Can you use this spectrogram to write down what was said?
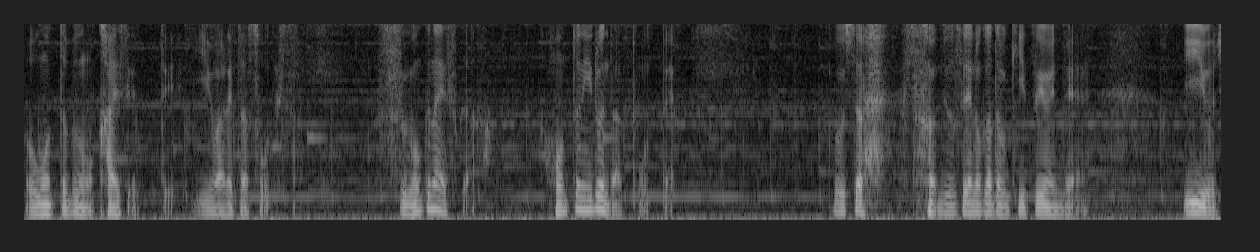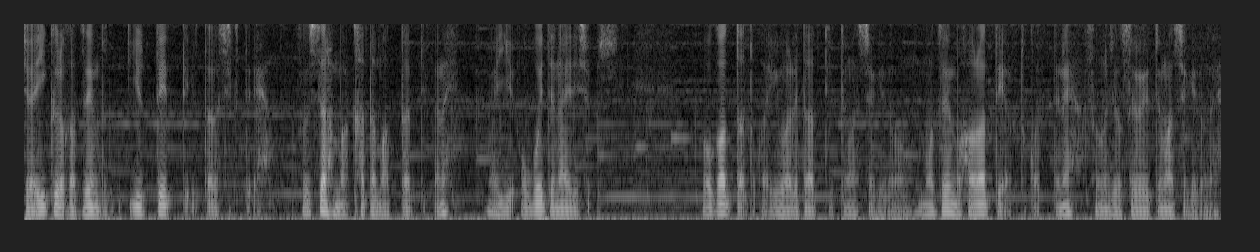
思った分を返せって言われたそうです。すごくないですか？本当にいるんだと思って。そしたら、その女性の方も気強いんで、いいよ、じゃあいくらか全部言ってって言ったらしくて、そしたらまあ固まったっていうかね、まあ、覚えてないでしょうし、分かったとか言われたって言ってましたけど、もう全部払ってやとかってね、その女性は言ってましたけどね。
